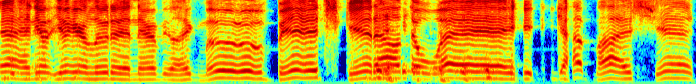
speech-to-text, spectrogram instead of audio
Yeah, and you'll, you'll hear Luda in there be like, move, bitch, get out the way. Got my shit.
